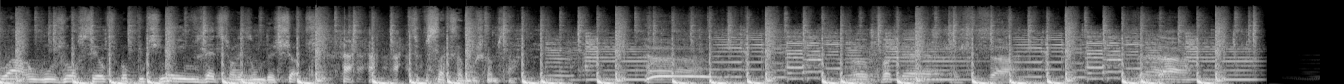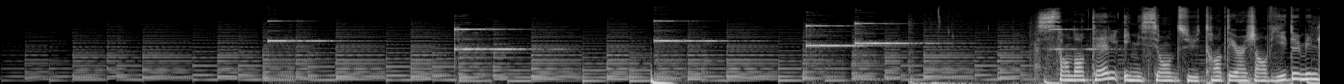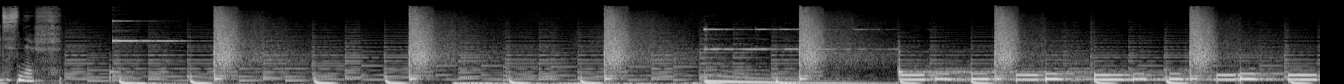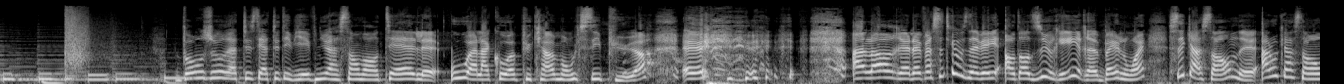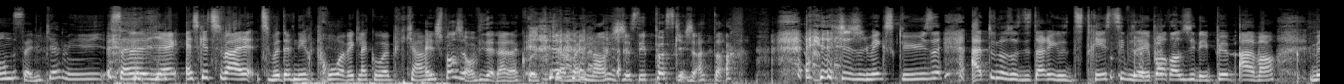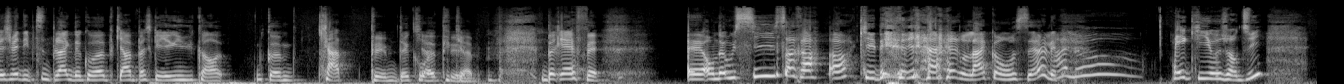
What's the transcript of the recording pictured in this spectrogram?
Bonsoir ou bonjour, c'est Oxpo Puccino et vous êtes sur les ondes de choc. c'est pour ça que ça bouge comme ça. Oh fucker, c'est ça. Voilà. Sans dentelle, émission du 31 janvier 2019. Bonjour à tous et à toutes et bienvenue à Sans dentelle ou à la Coop UQAM, on le sait plus. Hein? Euh, Alors, euh, la personne que vous avez entendu rire euh, bien loin, c'est Cassandre. Euh, Allô Cassandre. Salut Camille. Ça va bien. Est-ce que tu vas, tu vas devenir pro avec la Coop? Hey, je pense que j'ai envie d'aller à la Coop maintenant. Je sais pas ce que j'attends. je m'excuse à tous nos auditeurs et auditrices si vous n'avez pas entendu les pubs avant, mais je fais des petites blagues de Coop parce qu'il y a eu quand- comme quatre pubs de Coop. Bref. Euh, on a aussi Sarah hein, qui est derrière la console. Allô? Et qui aujourd'hui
